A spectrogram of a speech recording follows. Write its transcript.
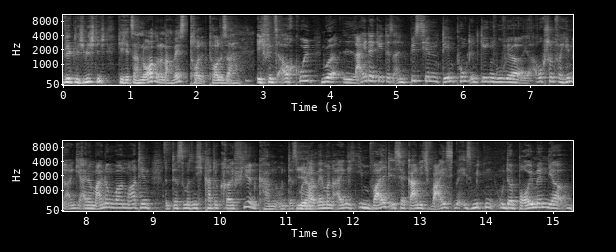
wirklich wichtig. Gehe ich jetzt nach Norden oder nach West? Toll, tolle Sache. Ich finde es auch cool, nur leider geht es ein bisschen dem Punkt entgegen, wo wir ja auch schon vorhin eigentlich einer Meinung waren, Martin, dass man es nicht kartografieren kann und dass man Ja. ja. wenn man eigentlich im Wald ist, ja gar nicht weiß, ist mitten unter Bäumen, ja,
